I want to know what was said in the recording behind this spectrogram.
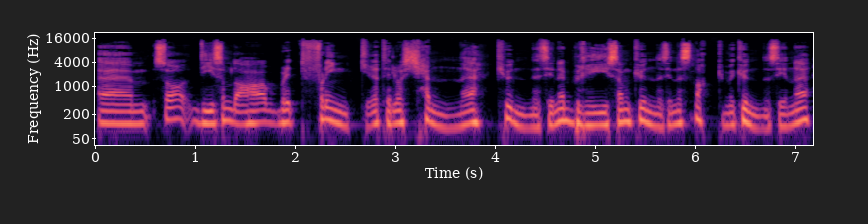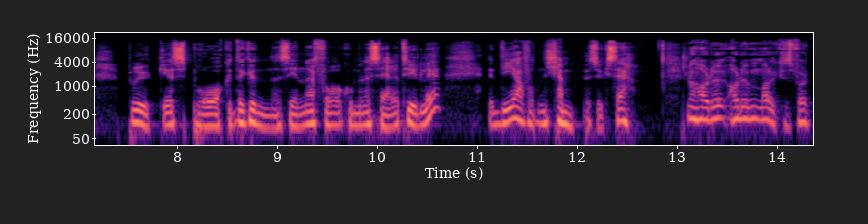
Um, så de som da har blitt flinkere til å kjenne kundene sine, bry seg om kundene sine, snakke med kundene sine, bruke språket til kundene sine for å kommunisere tydelig, de har fått en kjempesuksess. Men har du, har du markedsført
